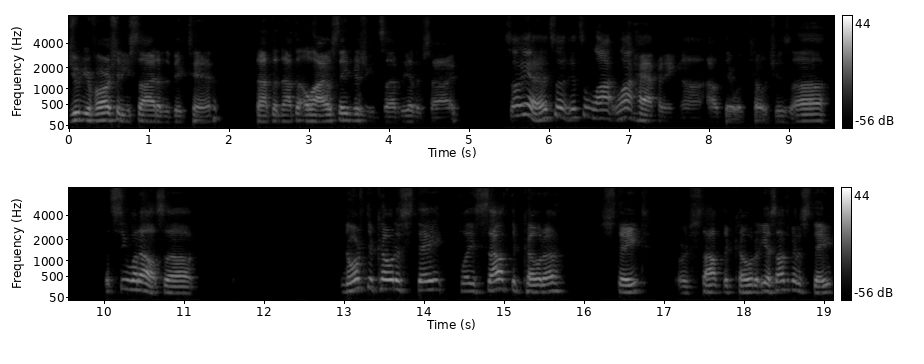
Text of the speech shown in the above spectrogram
junior varsity side of the Big Ten, not the not the Ohio State Michigan side, but the other side. So yeah, it's a it's a lot lot happening uh, out there with coaches. Uh, let's see what else. Uh, North Dakota State plays South Dakota State or South Dakota, yeah, South Dakota State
